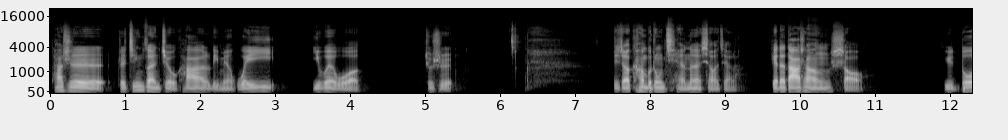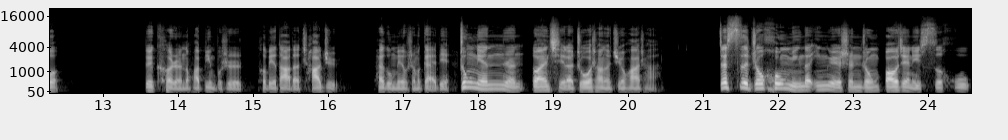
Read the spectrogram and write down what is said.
她是这金钻酒咖里面唯一一位我就是比较看不中钱的小姐了。给她打赏少与多，对客人的话并不是特别大的差距，态度没有什么改变。”中年人端起了桌上的菊花茶。在四周轰鸣的音乐声中，包间里似乎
